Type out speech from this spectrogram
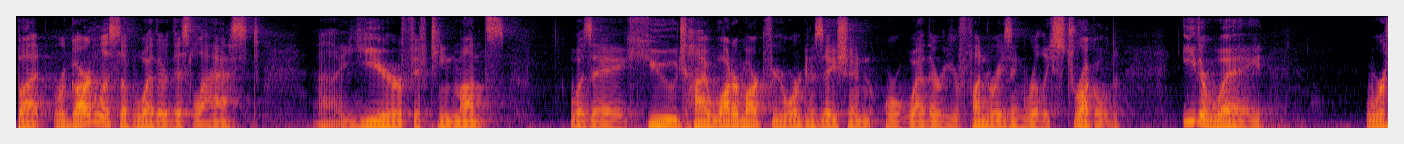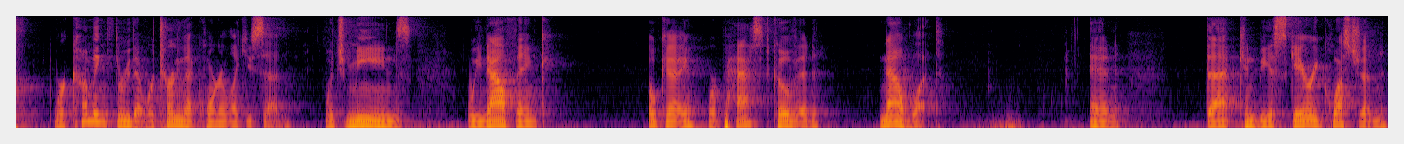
but regardless of whether this last uh, year, 15 months was a huge high watermark for your organization or whether your fundraising really struggled, either way, we're we're coming through that. We're turning that corner, like you said, which means we now think, okay, we're past COVID. Now what? And that can be a scary question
